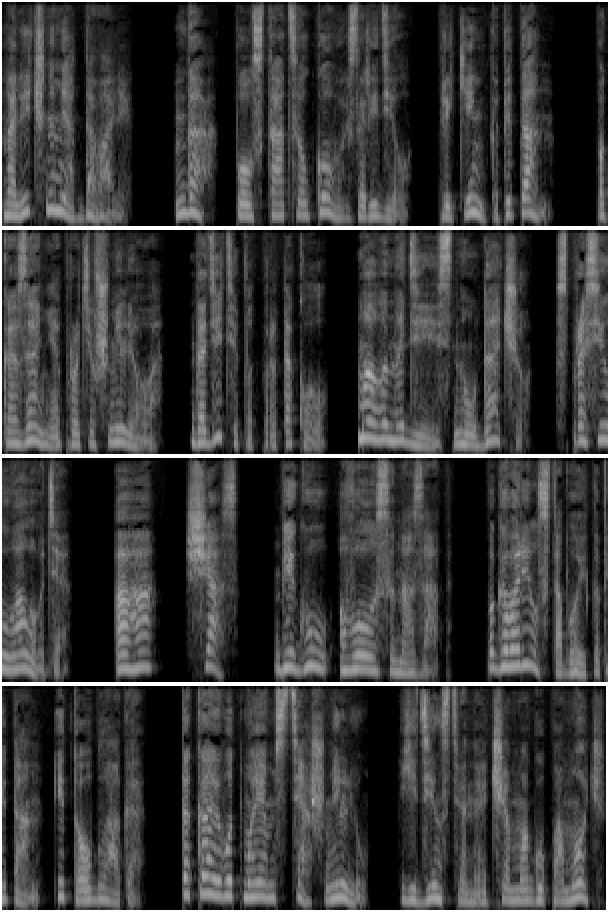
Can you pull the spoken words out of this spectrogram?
наличными отдавали?» «Да, полста целковых зарядил. Прикинь, капитан. Показания против Шмелева. Дадите под протокол. Мало надеясь на удачу, спросил Володя. «Ага, сейчас. Бегу волосы назад. Поговорил с тобой, капитан, и то благо. Такая вот моя мстя шмелю. Единственное, чем могу помочь,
